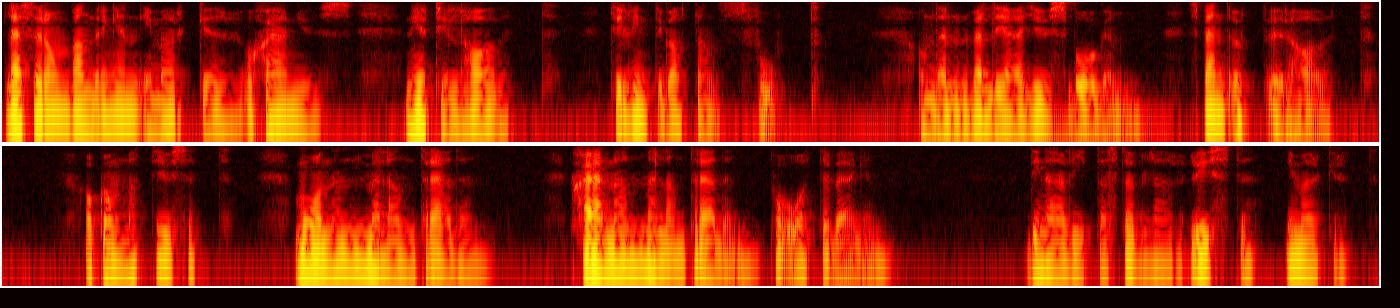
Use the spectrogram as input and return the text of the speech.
Läser om vandringen i mörker och stjärnljus ner till havet, till Vintergatans fot. Om den väldiga ljusbågen spänd upp ur havet och om nattljuset, månen mellan träden, stjärnan mellan träden på återvägen. Dina vita stövlar lyste i mörkret.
